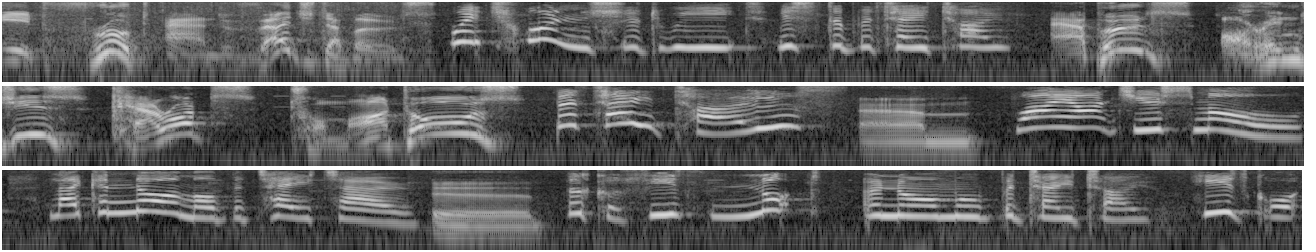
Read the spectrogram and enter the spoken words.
eat fruit and vegetables. Which one should we eat, Mr. Potato? Apples, oranges, carrots, tomatoes. Potatoes? Um, Why aren't you small, like a normal potato? uh, Because he's not a normal potato. He's got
